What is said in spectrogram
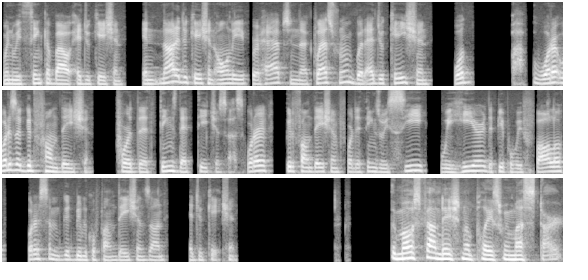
when we think about education? And not education only perhaps in the classroom, but education. What what are, what is a good foundation for the things that teaches us? What are good foundation for the things we see, we hear, the people we follow? What are some good biblical foundations on education? the most foundational place we must start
